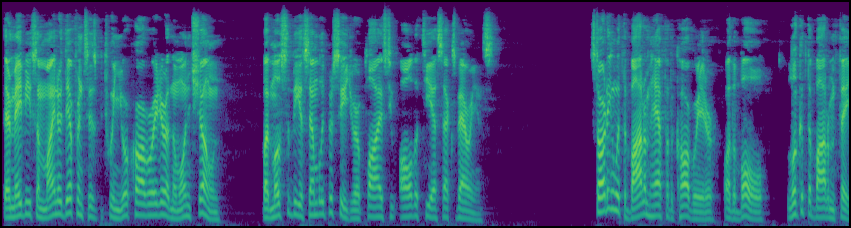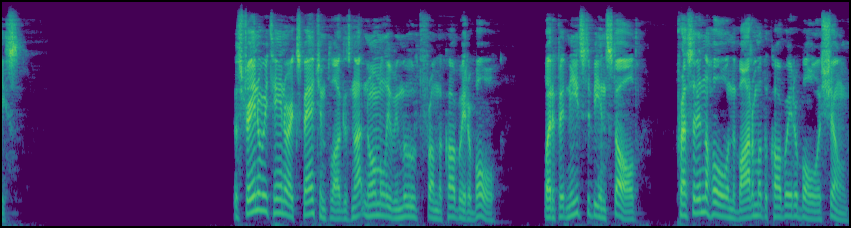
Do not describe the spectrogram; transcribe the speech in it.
There may be some minor differences between your carburetor and the one shown, but most of the assembly procedure applies to all the TSX variants. Starting with the bottom half of the carburetor, or the bowl, look at the bottom face. The strainer retainer expansion plug is not normally removed from the carburetor bowl, but if it needs to be installed, press it in the hole in the bottom of the carburetor bowl as shown.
